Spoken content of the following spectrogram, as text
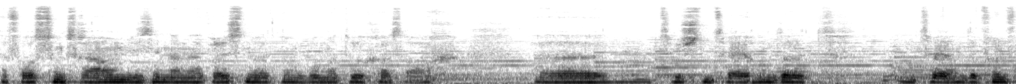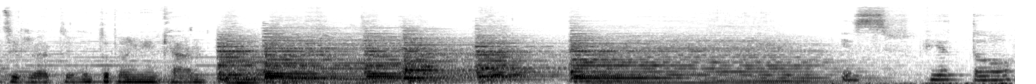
Der Fassungsraum ist in einer Größenordnung, wo man durchaus auch äh, zwischen 200 und 250 Leute unterbringen kann. Es wird da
